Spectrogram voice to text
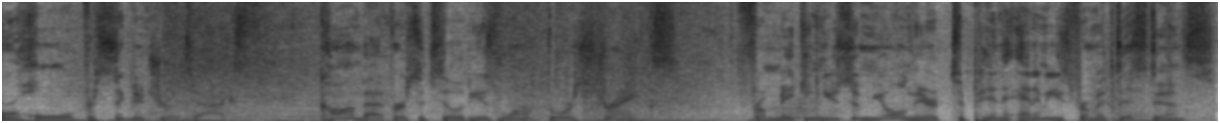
or hold for signature attacks. Combat versatility is one of Thor's strengths, from making use of Mjolnir to pin enemies from a distance,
